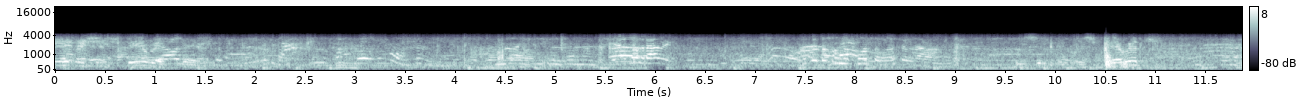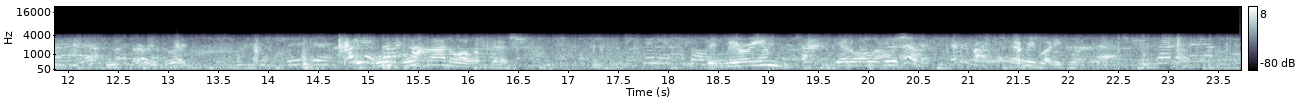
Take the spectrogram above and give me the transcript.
think I should spare it there. Spare it? Not very good. Who, who got all of this? Did Miriam get all of this? Everybody. Everybody got it.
